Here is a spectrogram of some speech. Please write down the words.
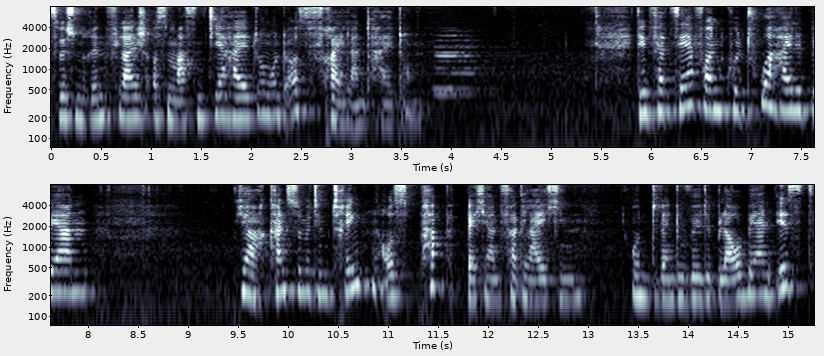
zwischen Rindfleisch aus Massentierhaltung und aus Freilandhaltung. Den Verzehr von Kulturheidelbeeren ja, kannst du mit dem Trinken aus Pappbechern vergleichen. Und wenn du wilde Blaubeeren isst,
